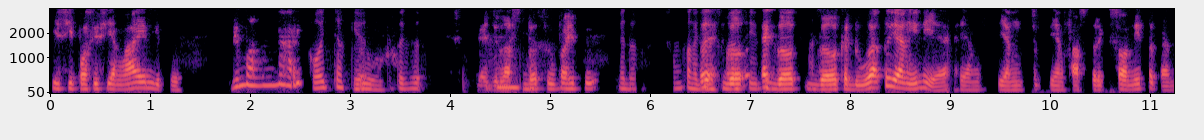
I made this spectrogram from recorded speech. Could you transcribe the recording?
isi posisi yang lain gitu. Dia malah narik. kocak ya. Gua, Gak jelas banget sumpah itu. Sumpah Eh, gol sih eh itu. gol gol kedua tuh yang ini ya, yang yang yang fast break zone itu kan.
